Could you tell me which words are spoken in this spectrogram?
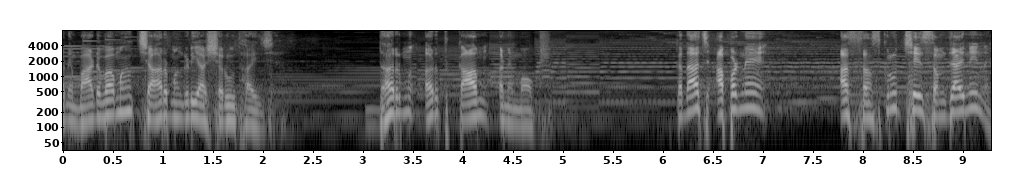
અને માંડવામાં ચાર મંગળિયા શરૂ થાય છે. ધર્મ, અર્થ, કામ અને મોક્ષ. કદાચ આપણને આ સંસ્કૃત છે સમજાય નહીં ને,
